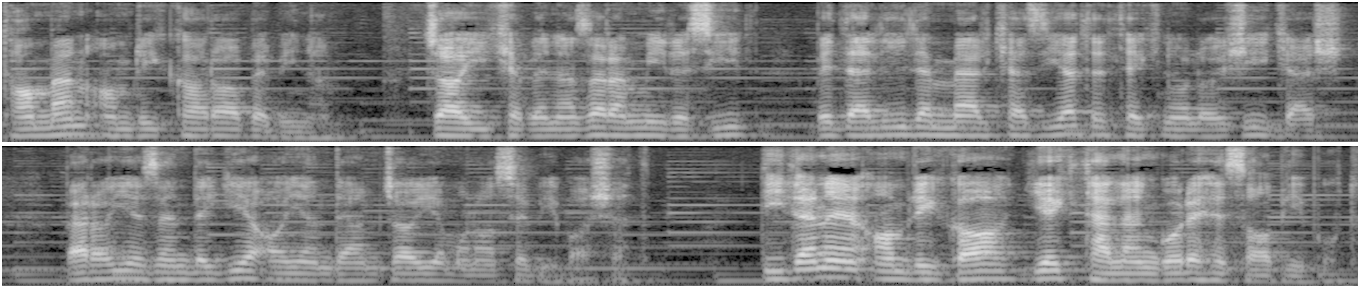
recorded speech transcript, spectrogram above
تا من آمریکا را ببینم. جایی که به نظرم می رسید به دلیل مرکزیت تکنولوژیکش برای زندگی آیندهم جای مناسبی باشد. دیدن آمریکا یک تلنگر حسابی بود.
